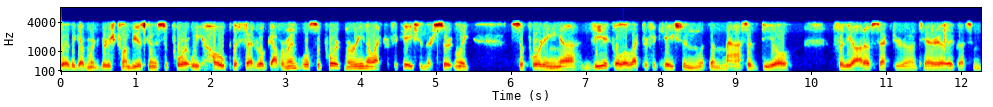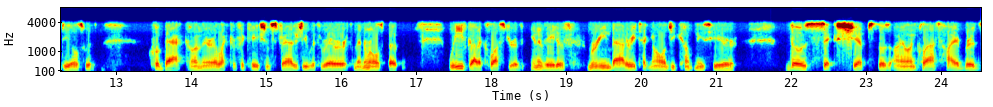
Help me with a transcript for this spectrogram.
uh, the government of British Columbia is going to support. We hope the federal government will support marine electrification. They're certainly supporting uh, vehicle electrification with a massive deal for the auto sector in Ontario. They've got some deals with Quebec on their electrification strategy with rare earth minerals, but we've got a cluster of innovative marine battery technology companies here. Those six ships, those island class hybrids,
